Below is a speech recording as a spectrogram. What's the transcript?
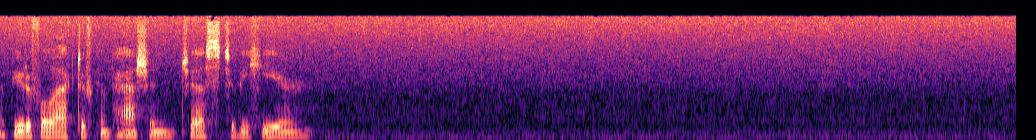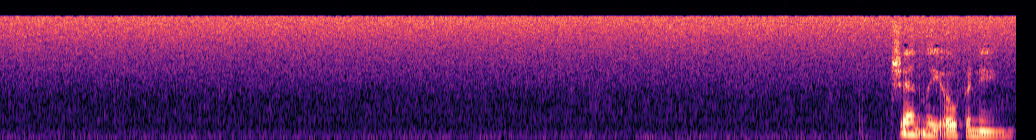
A beautiful act of compassion just to be here. Gently opening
